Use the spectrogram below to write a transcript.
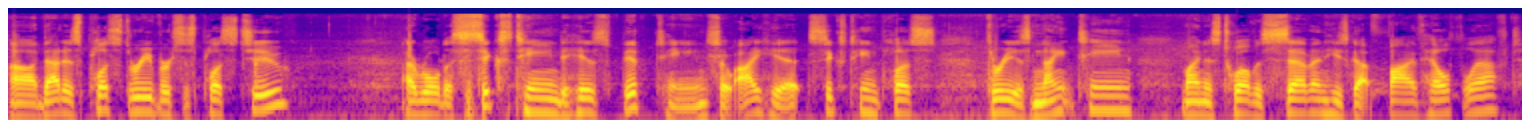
Uh, that is plus three versus plus two. I rolled a 16 to his 15, so I hit. 16 plus 3 is 19, minus 12 is 7. He's got 5 health left.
